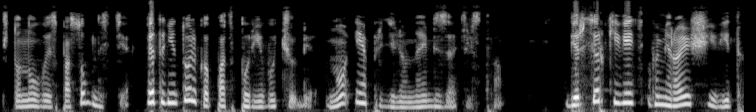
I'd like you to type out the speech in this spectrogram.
что новые способности – это не только подспорье в учебе, но и определенное обязательство. Берсерки ведь вымирающий вид.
